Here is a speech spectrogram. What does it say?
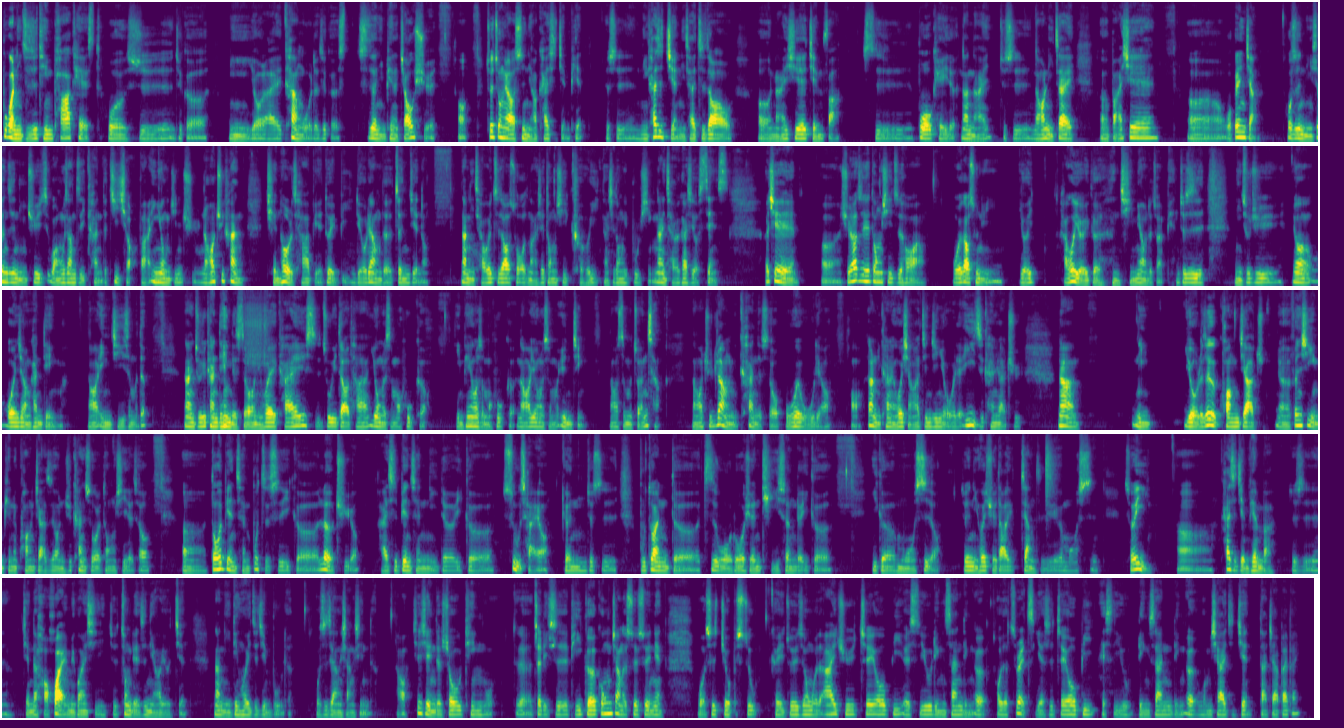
不管你只是听 podcast 或是这个。你有来看我的这个私人影片的教学哦，最重要的是你要开始剪片，就是你开始剪，你才知道呃哪一些剪法是不 OK 的，那哪就是然后你再呃把一些呃我跟你讲，或是你甚至你去网络上自己看的技巧，把它应用进去，然后去看前后的差别对比，流量的增减哦，那你才会知道说哪些东西可以，哪些东西不行，那你才会开始有 sense，而且。呃，学到这些东西之后啊，我会告诉你，有一还会有一个很奇妙的转变，就是你出去，因为我很喜欢看电影嘛，然后影集什么的。那你出去看电影的时候，你会开始注意到他用了什么 hook，影片用什么 hook，然后用了什么运镜，然后什么转场，然后去让你看的时候不会无聊哦，让你看了会想要津津有味的一直看下去。那你有了这个框架，呃，分析影片的框架之后，你去看所有东西的时候。呃，都会变成不只是一个乐趣哦，还是变成你的一个素材哦，跟就是不断的自我螺旋提升的一个一个模式哦，就是你会学到这样子的一个模式，所以啊、开始剪片吧，就是剪的好坏也没关系，就重点是你要有剪，那你一定会一直进步的，我是这样相信的。好，谢谢你的收听，我这这里是皮革工匠的碎碎念。我是 Job Su，可以追踪我的 IG JOBSU 零三零二，我的 Threads 也是 JOBSU 零三零二，我们下一集见，大家拜拜。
